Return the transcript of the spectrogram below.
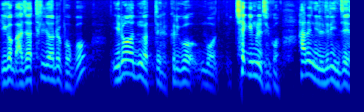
이거 맞아 틀려를 보고 이런 것들 그리고 뭐 책임을 지고 하는 일들이 이제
